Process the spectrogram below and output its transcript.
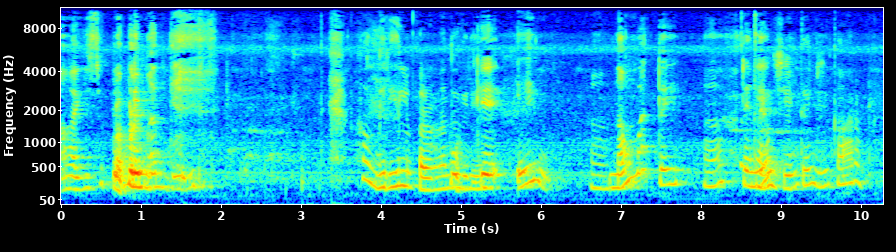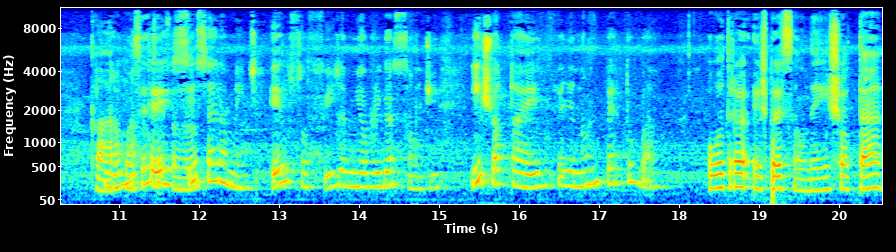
Ah, isso é problema dele. O grilo, o problema do grilo. Porque eu não matei. Ah, Entendeu? Entendi, entendi, claro. Claro, não com matei. certeza. aham. Sinceramente, eu só fiz a minha obrigação de enxotar ele para ele não me perturbar. Outra expressão, né? Enxotar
